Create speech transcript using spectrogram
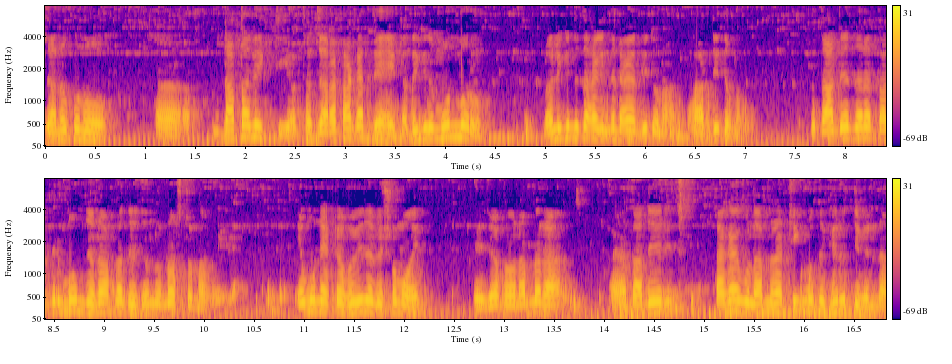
যেন কোনো দাতা ব্যক্তি, অর্থাৎ যারা টাকা দেয়, তাদের কিন্তু মন মরম নইলে কিন্তু তারা কিন্তু টাকা দিত না, ধার দিত না। তো তাদের দ্বারা তাদের মন যেন আপনাদের জন্য নষ্ট না হয়ে যায়। এমন একটা হয়ে যাবে সময় যখন আপনারা তাদের টাকাগুলো আপনারা ঠিকমতো ফেরত দেবেন না,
